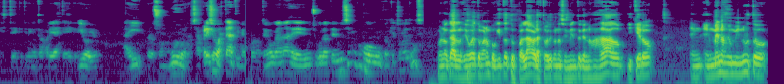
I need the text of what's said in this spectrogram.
este, que tienen otras variedades que es de criollo, ahí, pero son muy buenos, aprecio bastante y me, cuando tengo ganas de, un chocolate dulce, como cualquier chocolate dulce. Bueno, Carlos, yo voy a tomar un poquito tus palabras, todo el conocimiento que nos has dado y quiero en, en menos de un minuto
